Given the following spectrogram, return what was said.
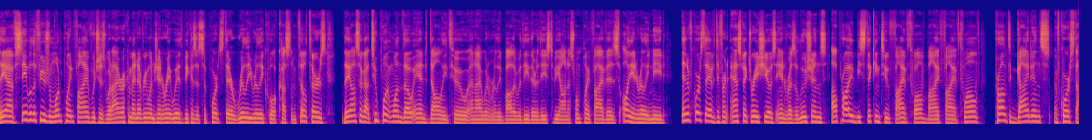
They have Stable Diffusion 1.5, which is what I recommend everyone generate with because it supports their really, really cool custom filters. They also got 2.1 though and DALL-E 2, and I wouldn't really bother with either of these to be honest. 1.5 is all you really need. And of course, they have different aspect ratios and resolutions. I'll probably be sticking to 512 by 512. Prompt guidance, of course, the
